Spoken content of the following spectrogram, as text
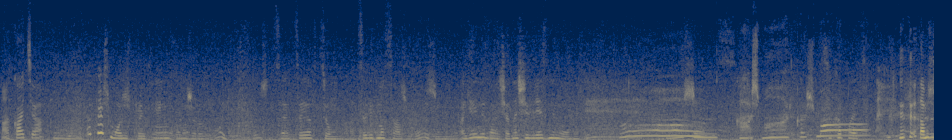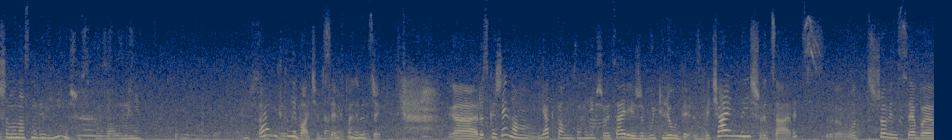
А Катя не знаю. Та теж можеш, в принципі. Ну, може роз... Ой, боже, це, це я в цьому. Це від масажу, боже мій. А я й не бачу, значить грязні ноги. Ужас. Кошмар, Це кошмар. капець. Там же ж ну, у нас нові гліни щось сказали мені. Ну, Та ніхто не бачив, все, ніхто не бачив. Е, Розкажи нам, як там взагалі в Швейцарії живуть люди. Звичайний швейцарець, е, от що він себе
